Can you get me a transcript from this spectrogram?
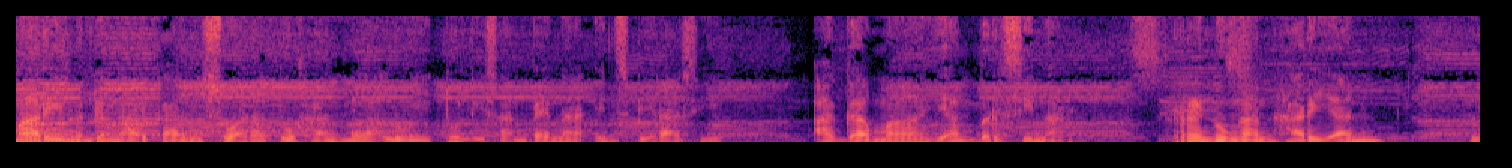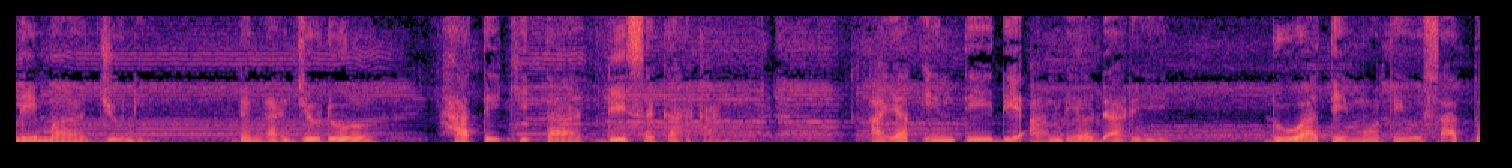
Mari mendengarkan suara Tuhan melalui tulisan pena inspirasi Agama yang bersinar. Renungan Harian 5 Juni Dengan judul Hati Kita Disegarkan. Ayat inti diambil dari 2 Timotius 1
